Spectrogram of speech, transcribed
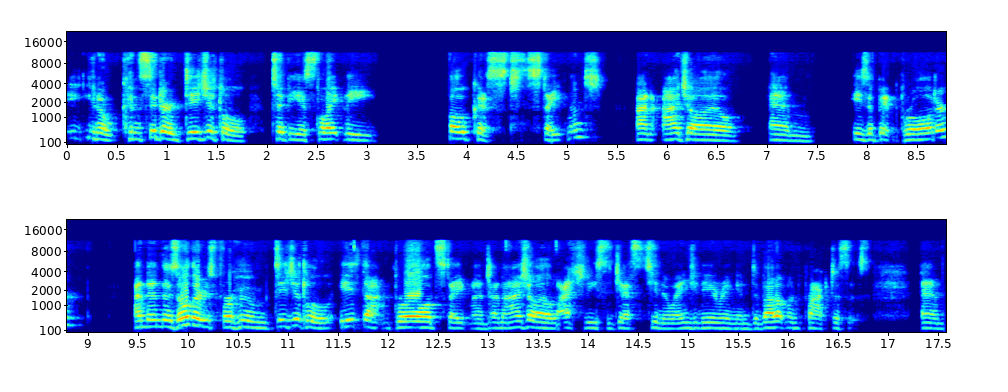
you know consider digital to be a slightly focused statement, and agile um, is a bit broader. And then there's others for whom digital is that broad statement and agile actually suggests, you know, engineering and development practices. Um,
